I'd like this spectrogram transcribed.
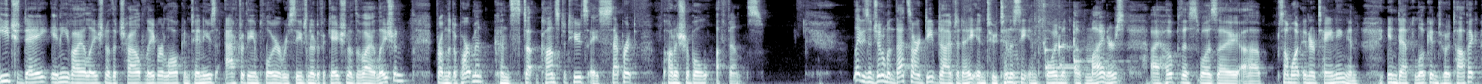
Each day any violation of the child labor law continues after the employer receives notification of the violation from the department const- constitutes a separate punishable offense. Ladies and gentlemen, that's our deep dive today into Tennessee employment of minors. I hope this was a uh, somewhat entertaining and in depth look into a topic.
